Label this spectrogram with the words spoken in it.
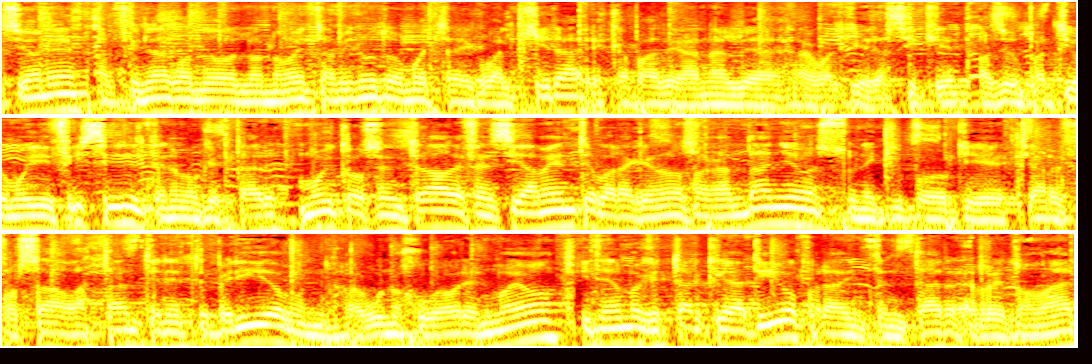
al final cuando los 90 minutos muestra que cualquiera es capaz de ganarle a cualquiera, así que va a ser un partido muy difícil, tenemos que estar muy concentrados defensivamente para que no nos hagan daño, es un equipo que se ha reforzado bastante en este periodo con algunos jugadores nuevos y tenemos que estar creativos para intentar retomar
